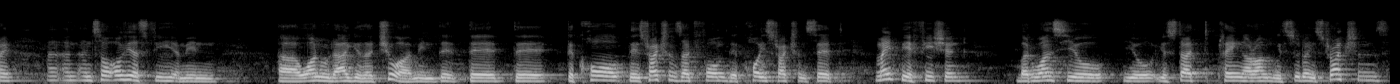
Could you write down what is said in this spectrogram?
Right, and, and, so obviously, I mean, uh, one would argue that sure, I mean, the, the, the, the core, the instructions that form the core instruction set might be efficient, but once you, you, you start playing around with pseudo instructions,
